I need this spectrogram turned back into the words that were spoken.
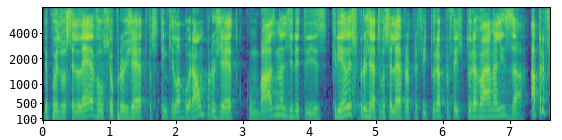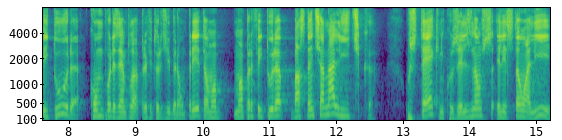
depois você leva o seu projeto, você tem que elaborar um projeto com base nas diretrizes. Criando esse projeto, você leva para a prefeitura, a prefeitura vai analisar. A prefeitura, como por exemplo a prefeitura de Ribeirão Preto, é uma, uma prefeitura bastante analítica. Os técnicos, eles não eles estão ali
